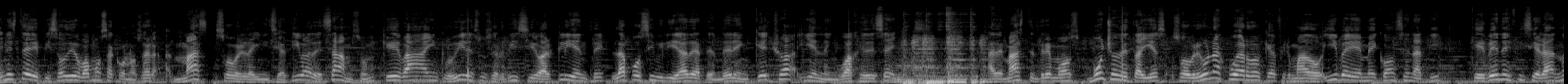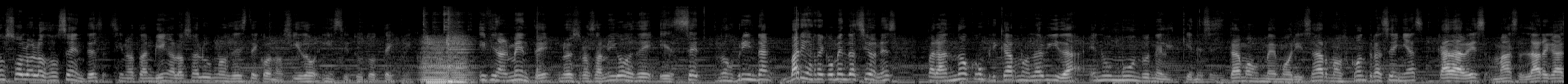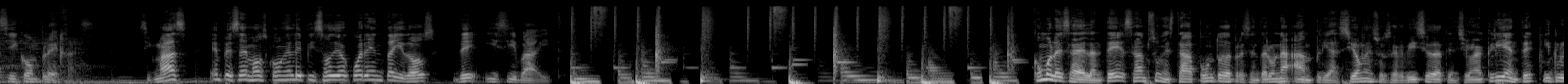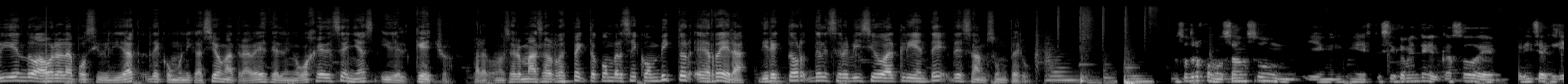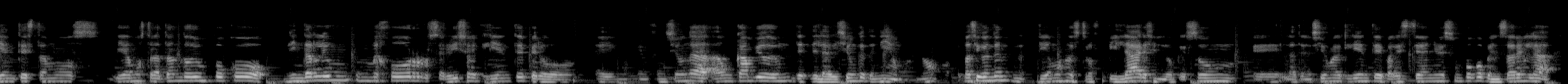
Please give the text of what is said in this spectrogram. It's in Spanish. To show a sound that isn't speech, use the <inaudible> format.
En este episodio vamos a conocer más sobre la iniciativa de Samsung que va a incluir en su servicio al cliente la posibilidad de atender en quechua y en lenguaje de señas. Además tendremos muchos detalles sobre un acuerdo que ha firmado IBM con Senati que beneficiará no solo a los docentes, sino también a los alumnos de este conocido instituto técnico. Y finalmente, nuestros amigos de ESET nos brindan varias recomendaciones para no complicarnos la vida en un mundo en el que necesitamos memorizarnos contraseñas cada vez más largas y complejas. Sin más, empecemos con el episodio 42 de Easy Byte. Como les adelanté, Samsung está a punto de presentar una ampliación en su servicio de atención al cliente, incluyendo ahora la posibilidad de comunicación a través del lenguaje de señas y del quechua. Para conocer más al respecto, conversé con Víctor Herrera, director del servicio al cliente de Samsung Perú. Nosotros como Samsung y, específicamente en el caso de experiencia del cliente estamos, digamos, tratando de un poco brindarle un, mejor servicio al cliente, pero en, función a, un cambio de, la visión que teníamos, ¿no? Básicamente, digamos, nuestros pilares en lo que son eh, la atención al cliente para este año es un poco pensar en la,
